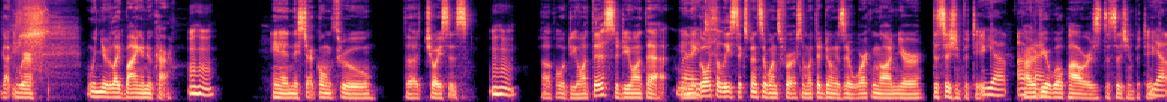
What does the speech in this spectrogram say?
gotten. Where when you're like buying a new car Mm-hmm. and they start going through the choices Mm-hmm. Of, oh, do you want this or do you want that? And they go with the least expensive ones first. And what they're doing is they're working on your decision fatigue. Yeah. Part of your willpower is decision fatigue. Yeah.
